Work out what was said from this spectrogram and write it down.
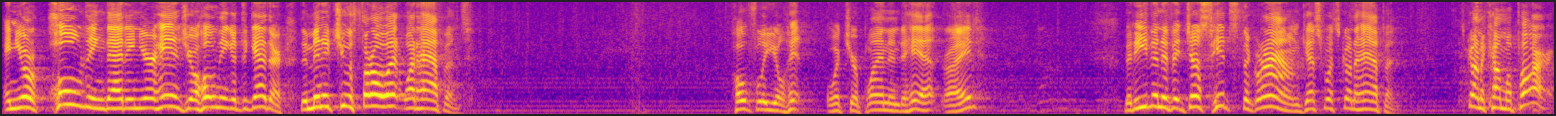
And you're holding that in your hands, you're holding it together. The minute you throw it, what happens? Hopefully, you'll hit what you're planning to hit, right? But even if it just hits the ground, guess what's going to happen? It's going to come apart.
